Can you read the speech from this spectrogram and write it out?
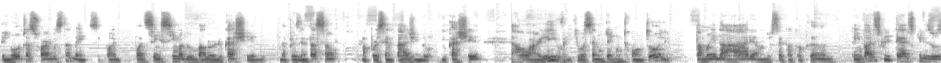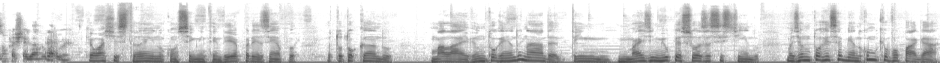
Tem outras formas também. Você pode, pode ser em cima do valor do cachê do, da apresentação, uma porcentagem do, do cachê. Ao ar livre, que você não tem muito controle, tamanho da área onde você está tocando. Tem vários critérios que eles usam para chegar no é, valor. O que eu acho estranho e não consigo entender, por exemplo, eu estou tocando uma live, eu não estou ganhando nada, tem mais de mil pessoas assistindo, mas eu não estou recebendo. Como que eu vou pagar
